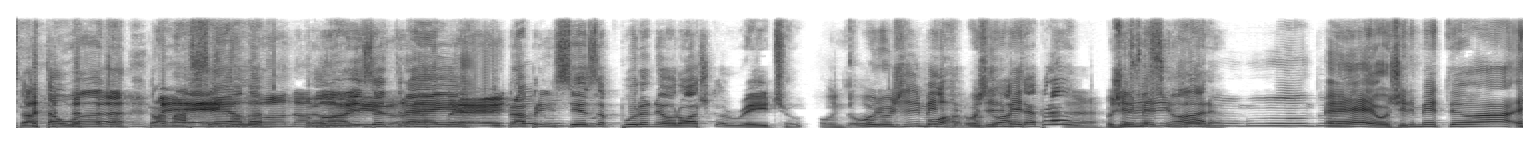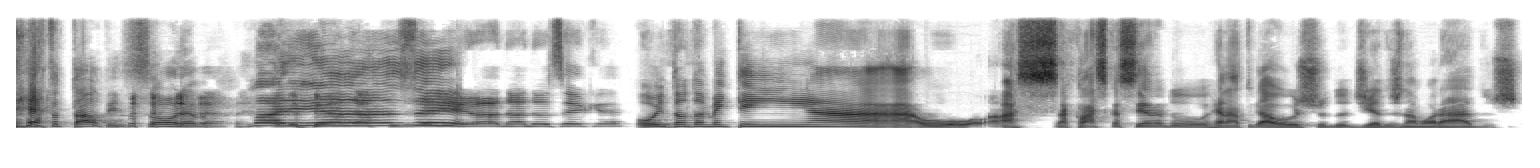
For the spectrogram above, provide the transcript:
Pra Tauana, pra Bem, Marcela, Luana, pra Luísa Andréia e pra princesa pura neurótica Rachel. Hoje hoje ele meteu. Hoje ele meteu. até pra É. Hoje ele meteu. senhora. Mundo. É, hoje ele meteu a. É, total, tem som, né? Mariana, sei. Mariana, não sei o que. Ou então também tem a, a, o- a, a clássica cena do Renato Gaúcho do Dia dos Namorados.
